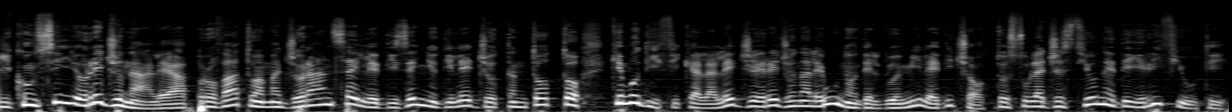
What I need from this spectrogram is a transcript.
Il Consiglio regionale ha approvato a maggioranza il disegno di legge 88 che modifica la legge regionale 1 del 2018 sulla gestione dei rifiuti.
